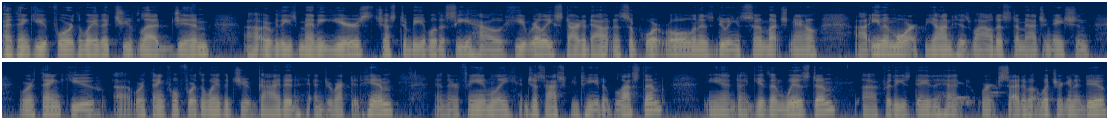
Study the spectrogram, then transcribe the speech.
I thank you for the way that you've led Jim uh, over these many years, just to be able to see how he really started out in a support role and is doing so much now, uh, even more beyond his wildest imagination. We're thank you. Uh, we're thankful for the way that you've guided and directed him and their family. Just ask you continue to bless them and uh, give them wisdom uh, for these days ahead. We're excited about what you're going to do.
